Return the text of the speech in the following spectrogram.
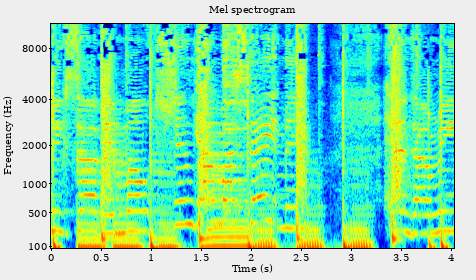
mix of emotion. Got my statement, and I mean.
